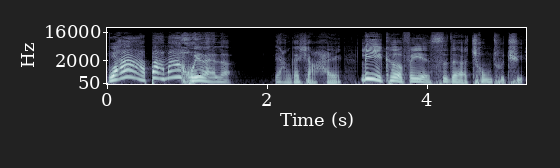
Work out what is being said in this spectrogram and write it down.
哇，爸妈回来了！两个小孩立刻飞也似的冲出去。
